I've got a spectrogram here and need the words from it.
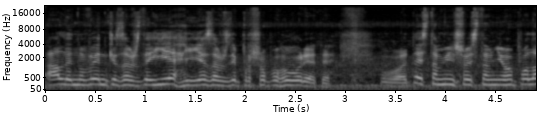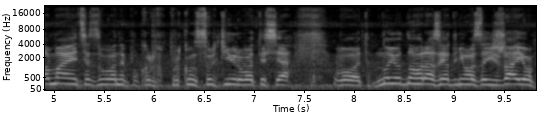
але новинки завжди є, і є завжди про що поговорити. От. Десь там він щось там в нього поламається, дзвонить проконсультуватися. От. Ну і одного разу я до нього заїжджаю.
